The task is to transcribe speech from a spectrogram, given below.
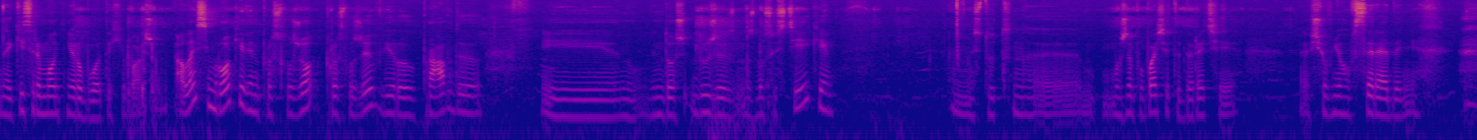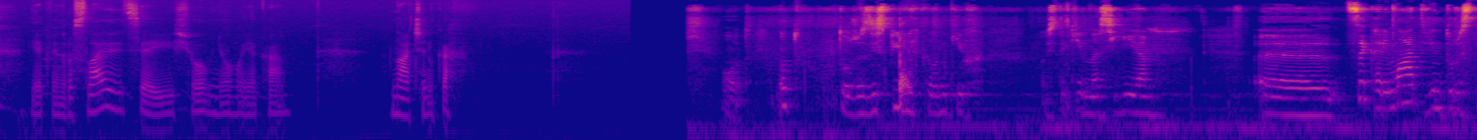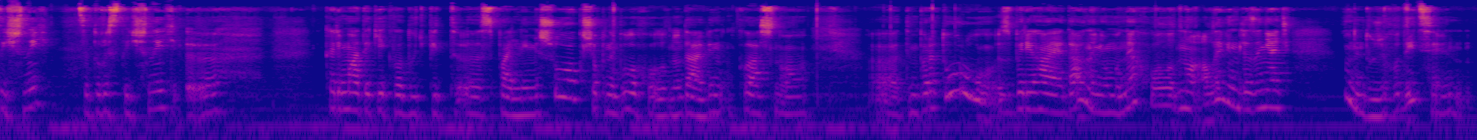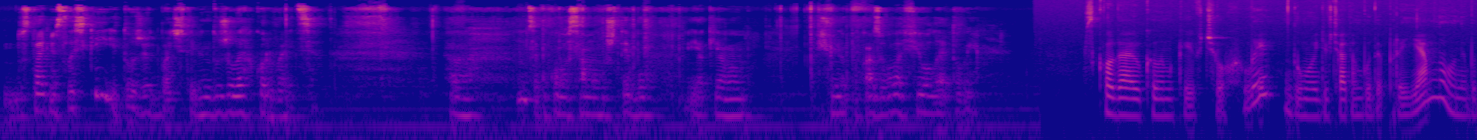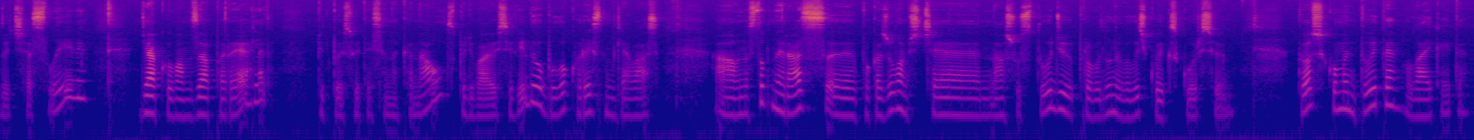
на якісь ремонтні роботи хіба що. Але сім років він прослужив, прослужив вірою, правдою. І ну, він дуже зносостійкий. Ось тут е, можна побачити, до речі, що в нього всередині, як він розслаюється і що в нього яка начинка. От, от теж зі спільних килимків ось такі в нас є. Е, Це карімат, він туристичний. Це туристичний е, карімат, який кладуть під е, спальний мішок, щоб не було холодно. Да, він класно е, температуру зберігає, да, на ньому не холодно, але він для занять ну, не дуже годиться. Він достатньо слизький і теж, як бачите, він дуже легко рветься. Е, Ну, це такого самого штибу, як я вам щойно показувала, фіолетовий. Складаю килимки в чохли. Думаю, дівчатам буде приємно, вони будуть щасливі. Дякую вам за перегляд. Підписуйтеся на канал. Сподіваюся, відео було корисним для вас. А в наступний раз е, покажу вам ще нашу студію, проведу невеличку екскурсію. Тож коментуйте, лайкайте.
